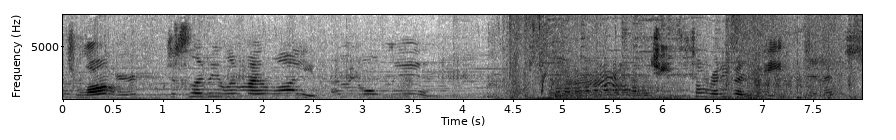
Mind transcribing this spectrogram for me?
much longer. Just let me live my life. I'm an old man. It's already been eight minutes.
